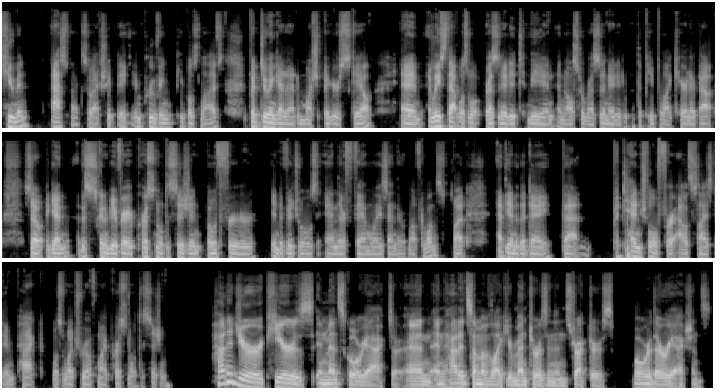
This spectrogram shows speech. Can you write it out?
human aspect so actually improving people's lives but doing it at a much bigger scale. And at least that was what resonated to me and, and also resonated with the people i cared about. So again this is going to be a very personal decision both for individuals and their families and their loved ones. But at the end of the day that potential for outsized impact was what drove my personal decision. How did your peers in med school react? And and how did some of like your mentors and instructors what were their reactions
